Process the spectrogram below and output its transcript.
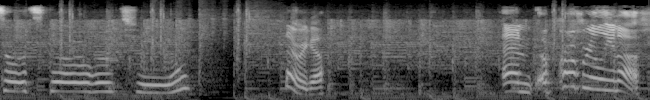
So let's go over to. There we go. And appropriately enough,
